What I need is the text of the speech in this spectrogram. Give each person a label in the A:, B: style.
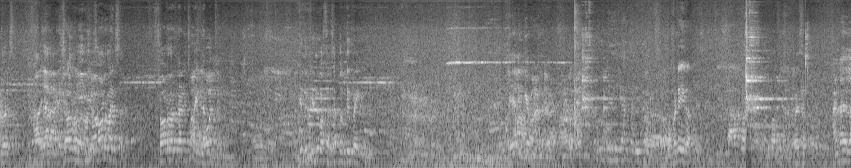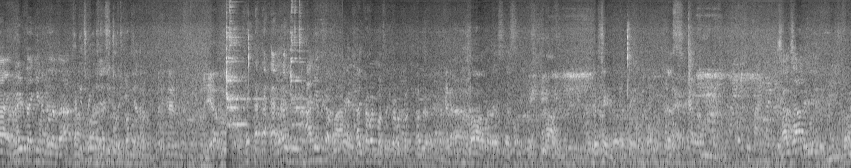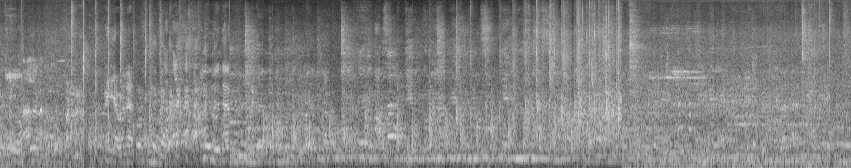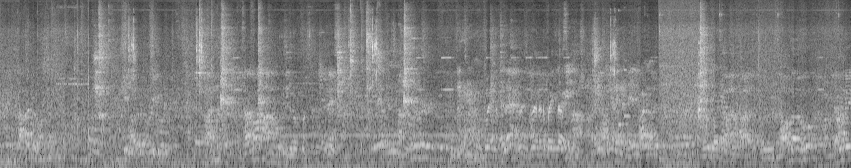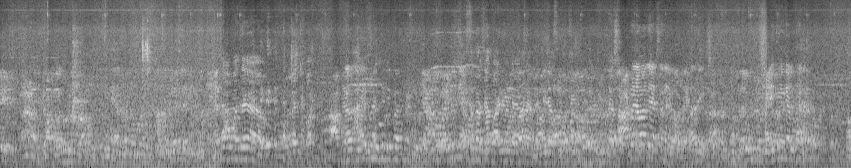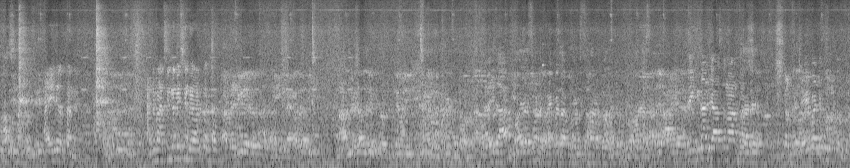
A: వరకు సార్.
B: ఆ, ఇలా.
A: షోల్డర్ షోల్డర్ వరకు సార్. షోల్డర్ వరకు కింద కిందకి వస్తారు సార్ కొద్దిగా పైకి.
B: ఒకటే ఇరా.
A: అంటే ఇలా వెయిట్ తగ్గించడం కుదరదా తగ్గించుకోవచ్చు తగ్గించుకోవచ్చు నాకెందుకబ్బా ఇక్కడ పట్టుకోండి సార్ ఇక్కడ పట్టుకోండి అదే, అదే. ఆ, అక్కడ, yes, yes. ఆ, press చేయండి అంతే. Yes. చాలు చాలు చాలేనా
C: ఎవరే
A: అదే ఇంటికాడ చేస్తున్నా అంటారు చేయబట్టి కుదురుతుంది.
